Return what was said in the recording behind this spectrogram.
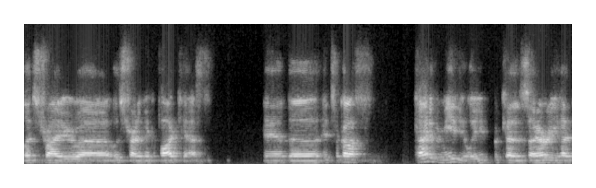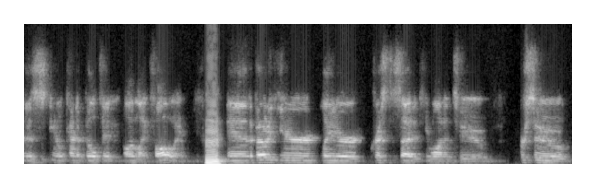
let's try to uh, let's try to make a podcast, and uh, it took off kind of immediately because I already had this you know kind of built-in online following, hmm. and about a year later, Chris decided he wanted to pursue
